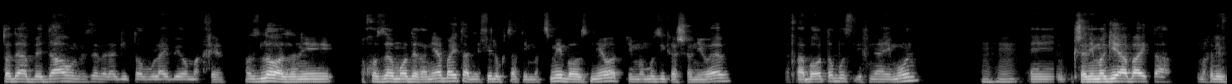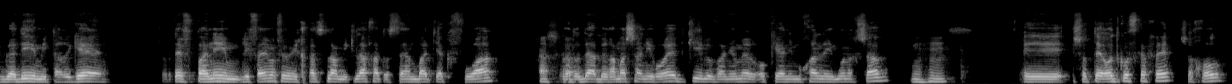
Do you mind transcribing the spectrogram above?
אתה יודע, בדאון וזה, ולהגיד, טוב, אולי ביום אחר. אז לא, אז אני חוזר מאוד ערני הביתה, אני אפילו קצת עם עצמי באוזניות, עם המוזיקה שאני אוהב, ככה באוטובוס לפני האימון. מהמם. אה, כשאני מגיע הביתה, מחליף בגדים, מתארגן, שוטף פנים, לפעמים אפילו נכנס למקלחת, עושה אמבטיה קפואה, אשכרה. ואתה יודע, ברמה שאני רועד כאילו, ואני אומר, אוקיי, אני מוכן לאימון עכשיו, מהמם. אה, שותה עוד כוס קפה, שחור,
